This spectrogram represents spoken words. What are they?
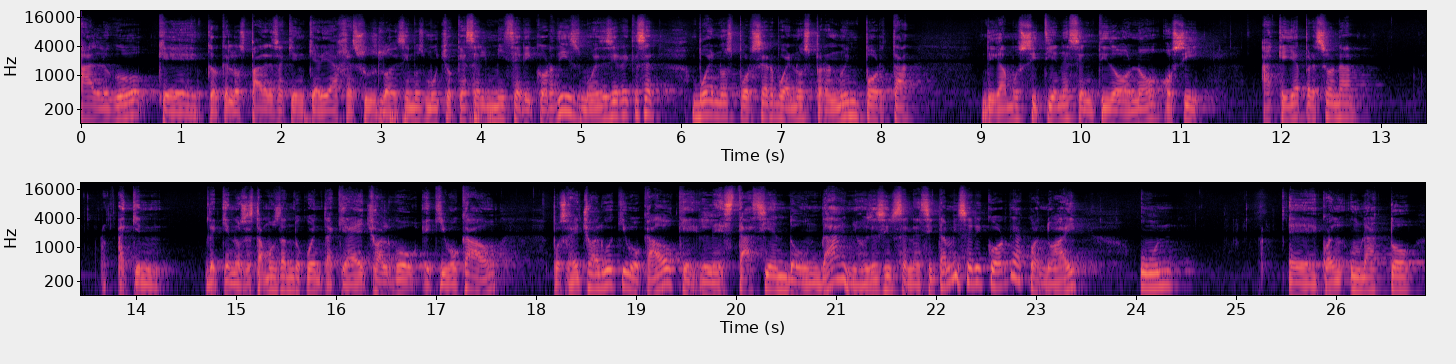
algo que creo que los padres a quien quería Jesús lo decimos mucho, que es el misericordismo. Es decir, hay que ser buenos por ser buenos, pero no importa, digamos, si tiene sentido o no, o si aquella persona a quien, de quien nos estamos dando cuenta que ha hecho algo equivocado, pues ha hecho algo equivocado que le está haciendo un daño. Es decir, se necesita misericordia cuando hay un, eh, un acto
